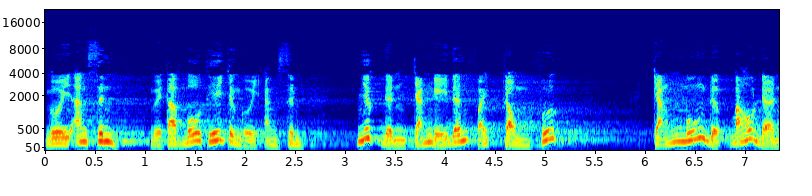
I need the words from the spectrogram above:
Người ăn xin, người ta bố thí cho người ăn xin, nhất định chẳng nghĩ đến phải trồng phước, chẳng muốn được báo đền.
